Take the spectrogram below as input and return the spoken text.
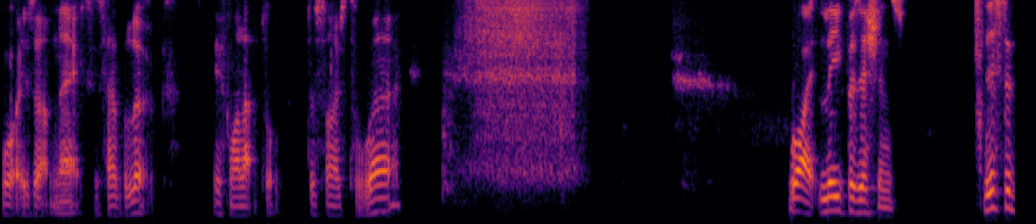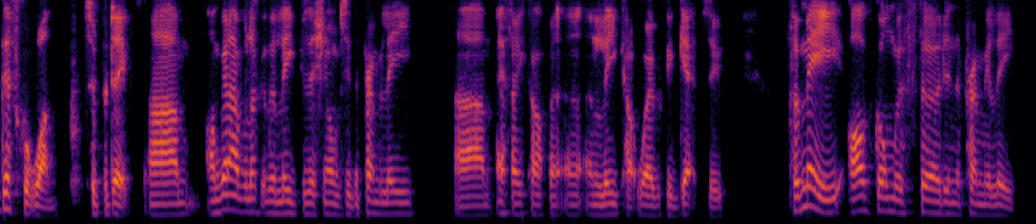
what is up next? Let's have a look. If my laptop decides to work. Right, league positions. This is a difficult one to predict. Um, I'm going to have a look at the league position, obviously the Premier League, um, FA Cup, and, and League Cup, where we could get to. For me, I've gone with third in the Premier League.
